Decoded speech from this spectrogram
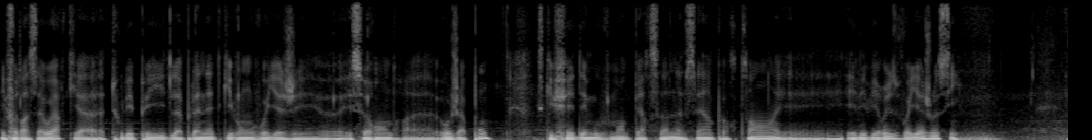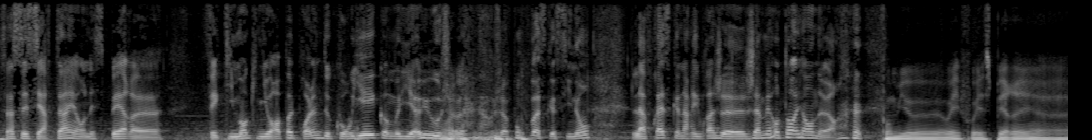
Il faudra savoir qu'il y a tous les pays de la planète qui vont voyager euh, et se rendre au Japon, ce qui fait des mouvements de personnes assez importants et, les virus voyagent aussi. Ça c'est certain et on espère effectivement qu'il n'y aura pas de problème de courrier comme il y a eu au, Voilà. Ja- au Japon parce que sinon la fresque n'arrivera ja- jamais en temps et en heure. Faut mieux, euh, oui, il faut espérer. euh,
